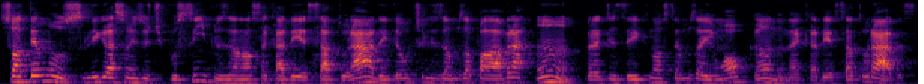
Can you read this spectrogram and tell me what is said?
Só temos ligações do tipo simples na nossa cadeia saturada, então utilizamos a palavra an para dizer que nós temos aí um alcano, né, cadeias saturadas.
